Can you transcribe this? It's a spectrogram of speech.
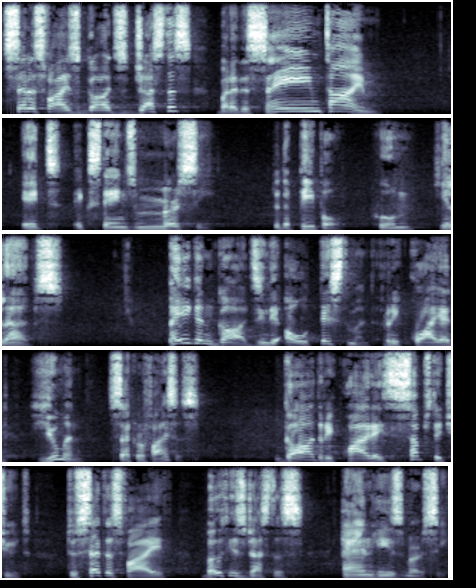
satisfies God's justice, but at the same time, it extends mercy to the people whom He loves. Pagan gods in the Old Testament required human sacrifices. God required a substitute to satisfy both His justice and His mercy.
